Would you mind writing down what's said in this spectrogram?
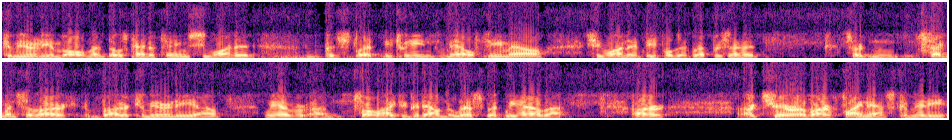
community involvement, those kind of things. She wanted a good split between male, female. She wanted people that represented certain segments of our broader community. Uh, we have, um, so I could go down the list, but we have uh, our our chair of our finance committee,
